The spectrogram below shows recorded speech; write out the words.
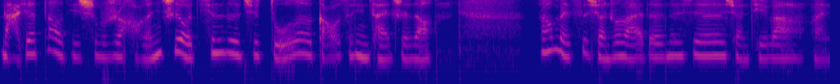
哪些到底是不是好的。你只有亲自去读了稿子，你才知道。然后每次选出来的那些选题吧，哎，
